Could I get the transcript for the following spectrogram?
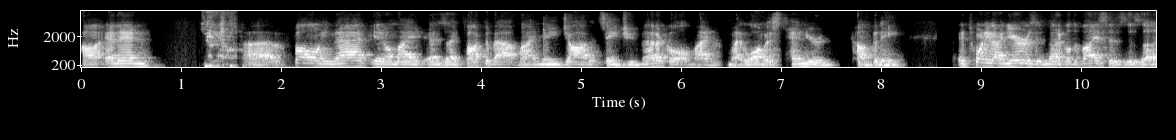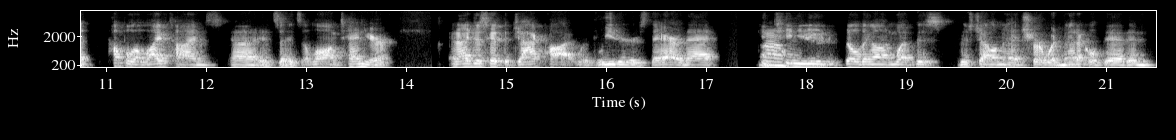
Uh, and then uh, following that, you know, my as I talked about my main job at St. Jude Medical, my my longest tenured company, in 29 years in medical devices is a couple of lifetimes. Uh, it's a, it's a long tenure, and I just hit the jackpot with leaders there that wow. continued building on what this this gentleman at Sherwood Medical did, and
